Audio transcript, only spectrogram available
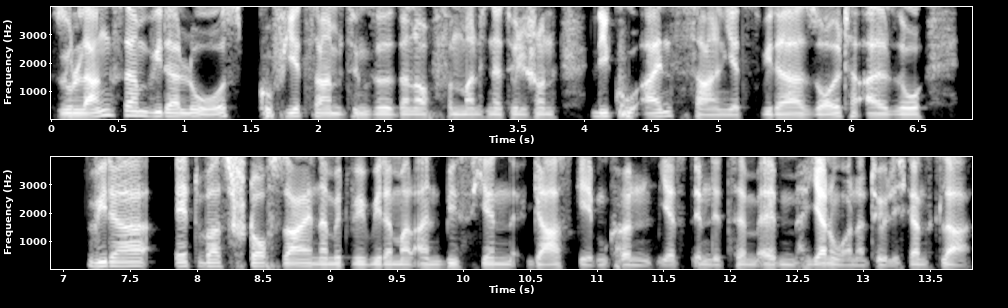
so langsam wieder los. Q4-Zahlen beziehungsweise dann auch von manchen natürlich schon die Q1-Zahlen jetzt wieder. Sollte also wieder etwas Stoff sein, damit wir wieder mal ein bisschen Gas geben können. Jetzt im Dezember, äh, im Januar natürlich, ganz klar.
